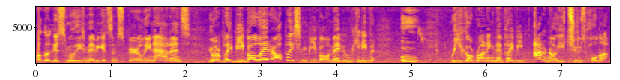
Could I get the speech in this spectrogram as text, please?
I'll go get smoothies, maybe get some spirulina add-ins. You wanna play b-ball later? I'll play some b-ball. Maybe we could even, ooh, we could go running and then play b. I don't know. You choose. Hold on.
